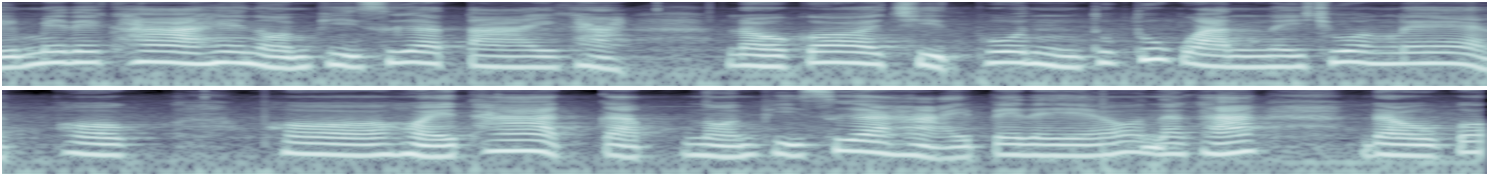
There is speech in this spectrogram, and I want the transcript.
ยๆ ไม่ได้ฆ่าให้หนอนผีเสื้อตายค่ะ เราก็ฉีดพ่นทุกๆวันในช่วงแรก พอพอหอยทากกับหนอนผีเสื้อหายไปแล้วนะคะ เราก็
